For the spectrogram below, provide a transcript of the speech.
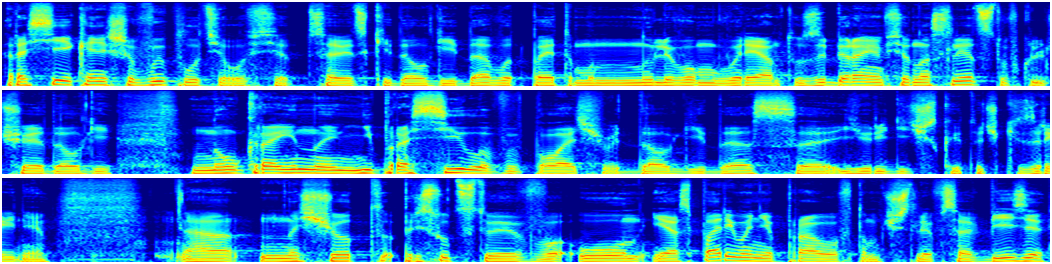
Россия, конечно, выплатила все советские долги, да, вот по этому нулевому варианту. Забираем все наследство, включая долги. Но Украина не просила выплачивать долги, да, с юридической точки зрения. А насчет присутствия в ООН и оспаривания права, в том числе в Совбезе,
